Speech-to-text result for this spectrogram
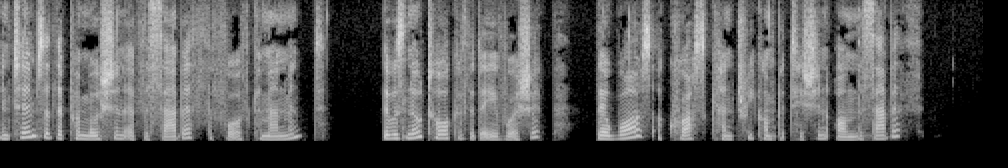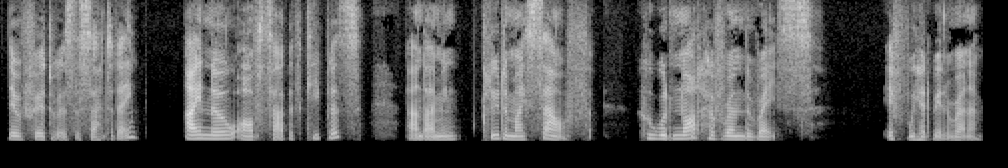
In terms of the promotion of the Sabbath, the fourth commandment, there was no talk of the day of worship. There was a cross country competition on the Sabbath. They refer to it as the Saturday. I know of Sabbath keepers, and I'm including myself, who would not have run the race if we had been a runner,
